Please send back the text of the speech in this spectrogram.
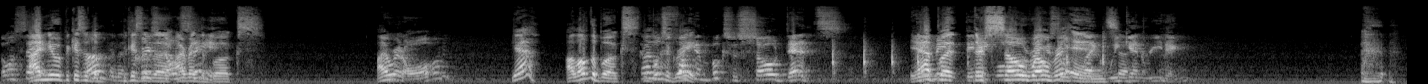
Don't say I it. knew it because of the gonna- because Chris, of the. don't I read say the it. books. I I read all of them. Yeah, I love the books. The God, books those are great. fucking books are so dense. Yeah, They make- but they they're make so Lord of the well Rings look written. Like so- weekend reading.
